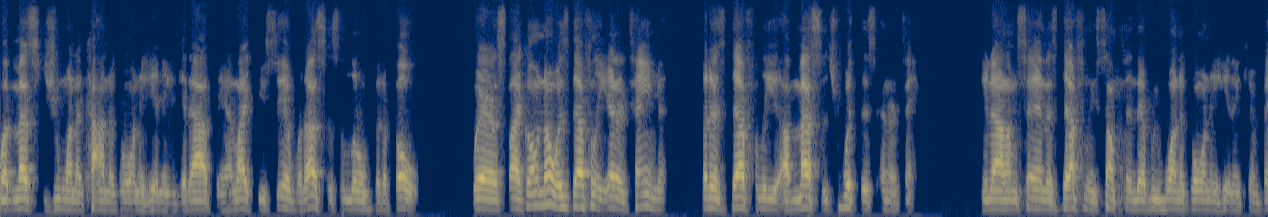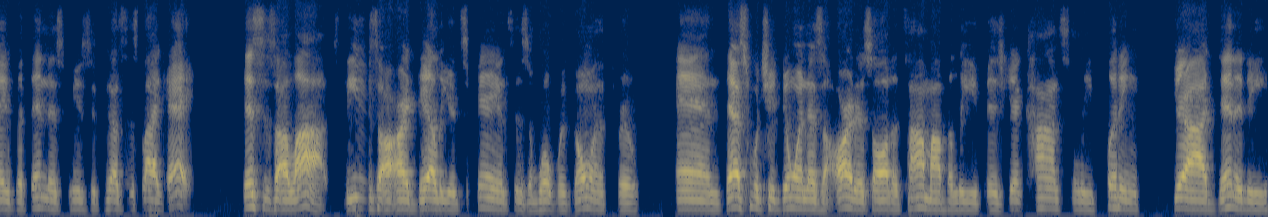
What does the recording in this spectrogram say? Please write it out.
what message you want to kind of go on ahead and get out there. And like you said, with us, it's a little bit of both, where it's like, oh no, it's definitely entertainment, but it's definitely a message with this entertainment. You know what I'm saying? It's definitely something that we want to go on ahead and convey within this music because it's like, hey, this is our lives. These are our daily experiences and what we're going through. And that's what you're doing as an artist all the time, I believe, is you're constantly putting your identity,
